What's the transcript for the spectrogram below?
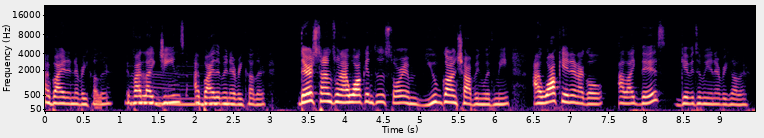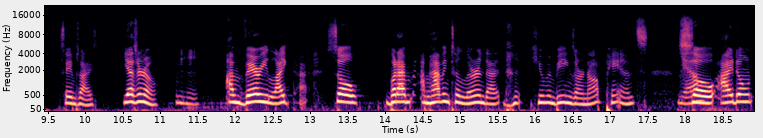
I buy it in every color. If I like jeans, I buy them in every color. There's times when I walk into the store and you've gone shopping with me. I walk in and I go, I like this. Give it to me in every color, same size. Yes or no? Mm-hmm. I'm very like that. So, but I'm I'm having to learn that human beings are not pants. Yeah. So I don't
